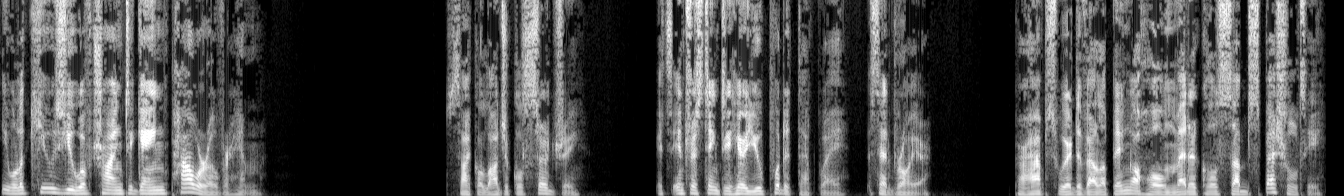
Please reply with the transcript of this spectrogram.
he will accuse you of trying to gain power over him. Psychological surgery. It's interesting to hear you put it that way, said Breuer. Perhaps we're developing a whole medical subspecialty.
